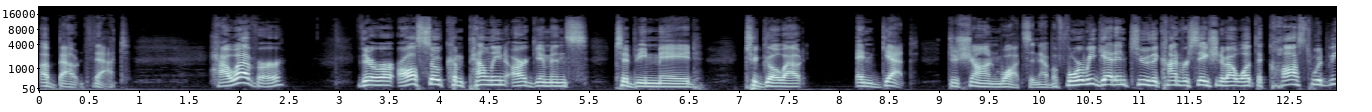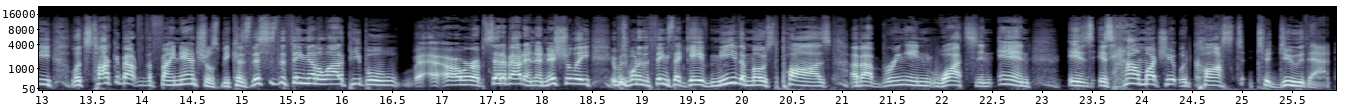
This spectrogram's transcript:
about that. However, there are also compelling arguments to be made to go out and get Deshaun Watson. Now, before we get into the conversation about what the cost would be, let's talk about the financials because this is the thing that a lot of people uh, are upset about. And initially, it was one of the things that gave me the most pause about bringing Watson in is, is how much it would cost to do that.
